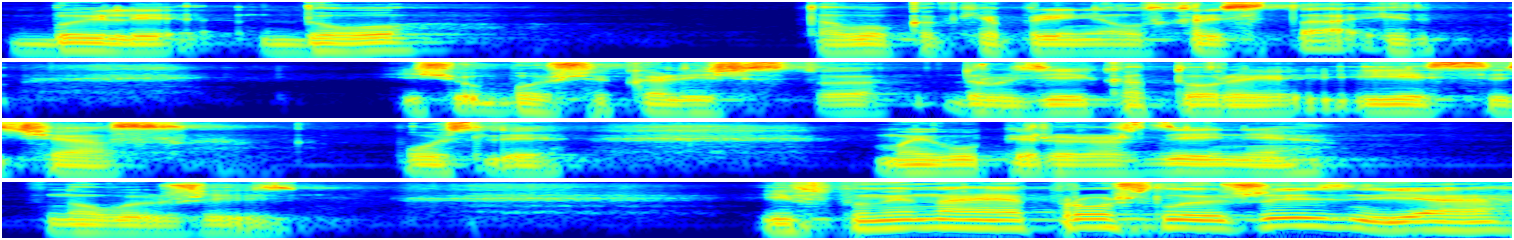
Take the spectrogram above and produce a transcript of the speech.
были до того, как я принял Христа, и еще большее количество друзей, которые есть сейчас – после моего перерождения в новую жизнь. И вспоминая прошлую жизнь, я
